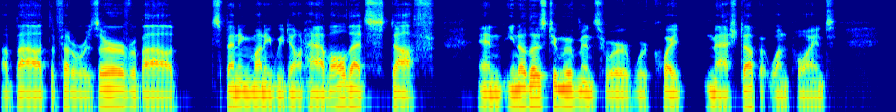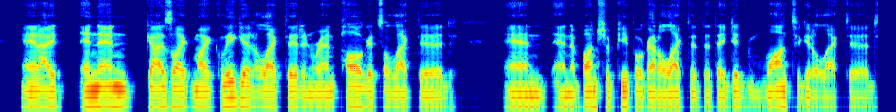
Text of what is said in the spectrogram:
about the Federal Reserve, about spending money we don't have, all that stuff. And you know those two movements were were quite mashed up at one point. And I and then guys like Mike Lee get elected and Rand Paul gets elected and and a bunch of people got elected that they didn't want to get elected.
